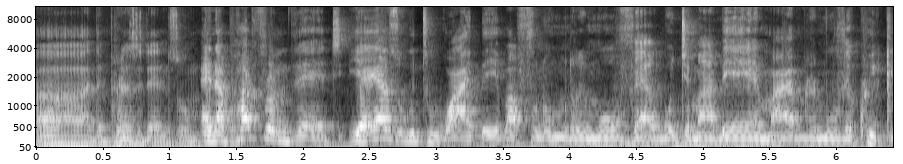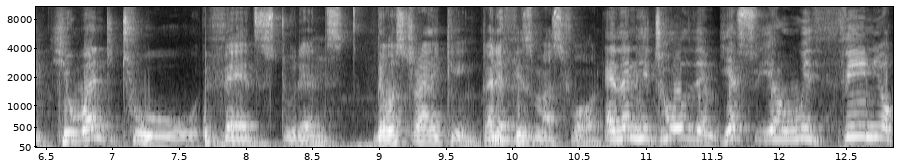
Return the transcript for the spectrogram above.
uh the president Zuma. And apart from that, yayazi ukuthi why bebafuna umremove ukuthi mabe ma remove quickly. He went to vet students. They were striking. That the fees must fall. And then he told them, yes, you are within your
